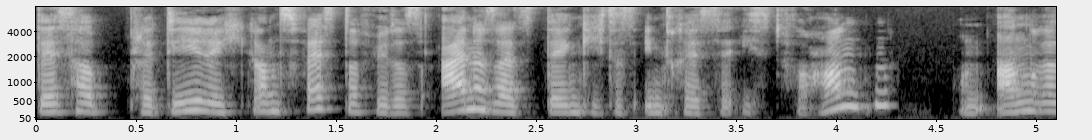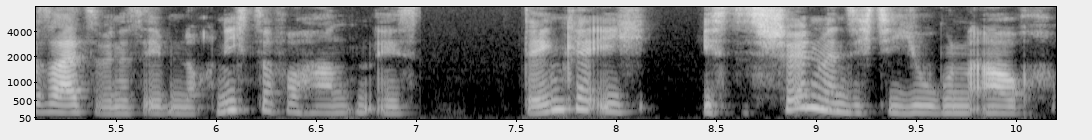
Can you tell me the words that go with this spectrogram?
deshalb plädiere ich ganz fest dafür, dass einerseits denke ich, das Interesse ist vorhanden und andererseits, wenn es eben noch nicht so vorhanden ist, denke ich, ist es schön, wenn sich die Jugend auch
